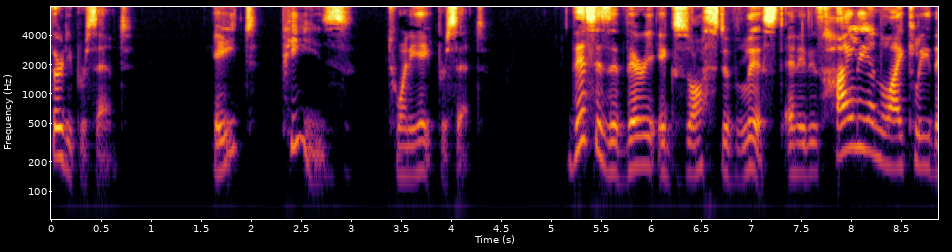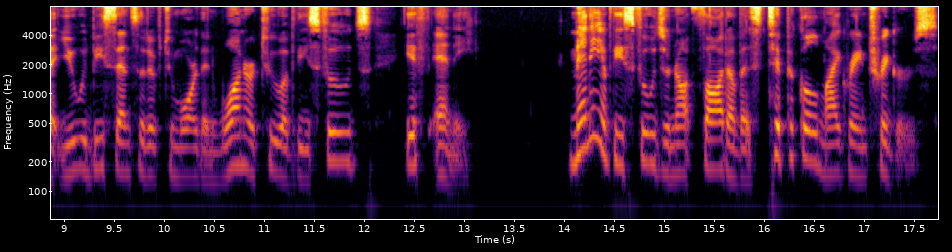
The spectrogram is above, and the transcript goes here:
30%. 8. Peas, 28%. This is a very exhaustive list, and it is highly unlikely that you would be sensitive to more than one or two of these foods, if any. Many of these foods are not thought of as typical migraine triggers.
